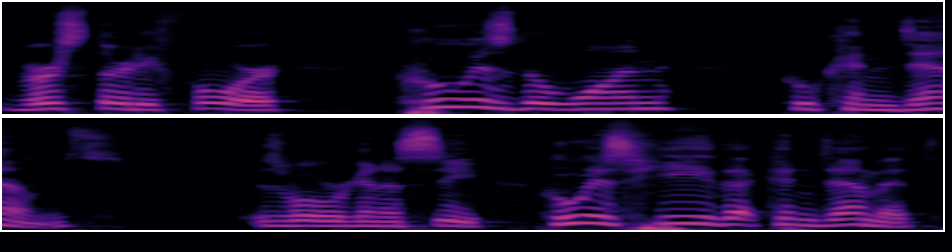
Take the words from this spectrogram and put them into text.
Verse 34 Who is the one who condemns? Is what we're going to see. Who is he that condemneth?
